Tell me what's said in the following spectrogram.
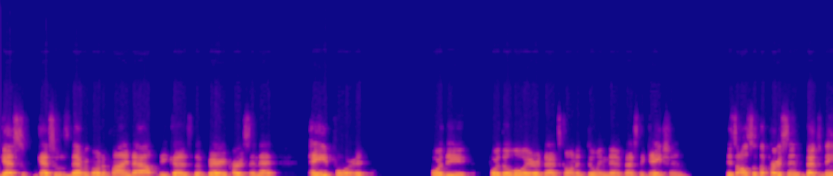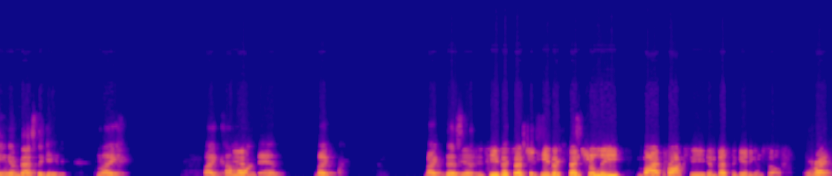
guess guess who's never going to find out because the very person that paid for it for the for the lawyer that's going to doing the investigation is also the person that's being investigated. Like like come Yeah. on, man. Like like this Yeah, he's like, essentially he's essentially by proxy investigating himself. Right.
